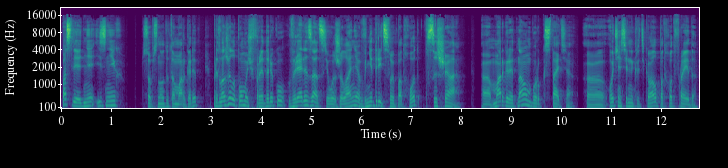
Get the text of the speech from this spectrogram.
Последняя из них, собственно, вот эта Маргарет, предложила помощь Фредерику в реализации его желания внедрить свой подход в США. А, Маргарет Наумбург, кстати, Э, очень сильно критиковал подход Фрейда.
